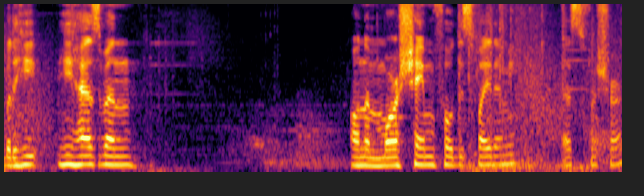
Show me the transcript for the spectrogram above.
But he he has been on a more shameful display than me, that's for sure.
